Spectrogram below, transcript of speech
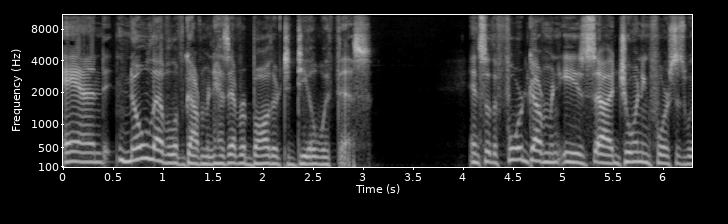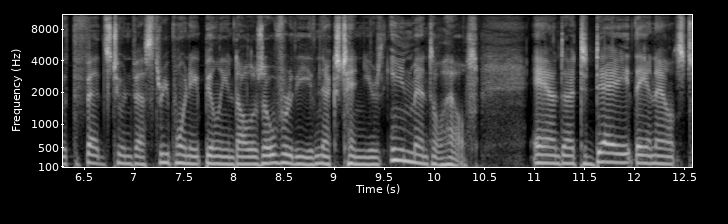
And no level of government has ever bothered to deal with this. And so the Ford government is uh, joining forces with the feds to invest $3.8 billion over the next 10 years in mental health. And uh, today they announced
